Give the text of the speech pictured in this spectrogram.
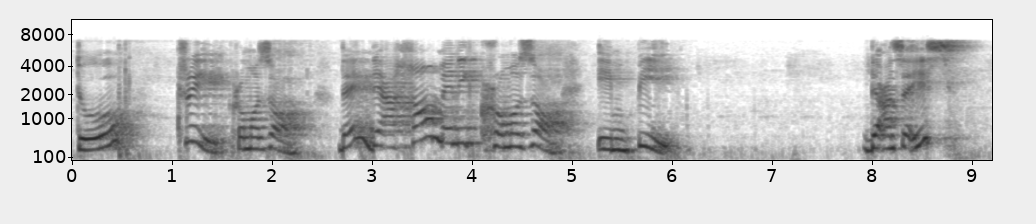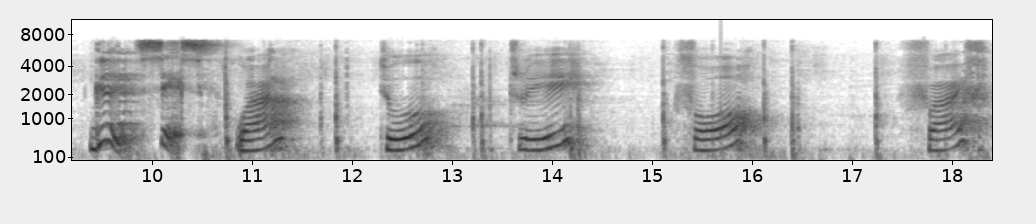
two, three chromosome. Then there are how many chromosomes in B? The answer is good. Six. One, two, three, four, five,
